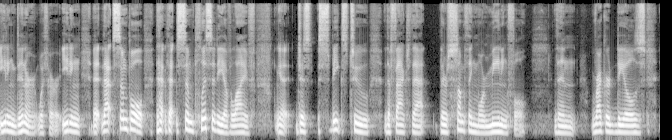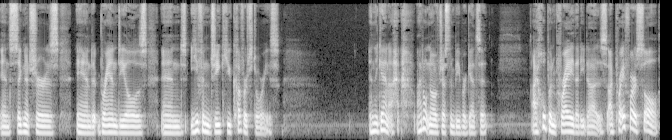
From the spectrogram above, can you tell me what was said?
eating dinner with her, eating uh, that simple, that, that simplicity of life uh, just speaks to the fact that there's something more meaningful than record deals and signatures and brand deals and even GQ cover stories. And again, I, I don't know if Justin Bieber gets it. I hope and pray that he does. I pray for his soul.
